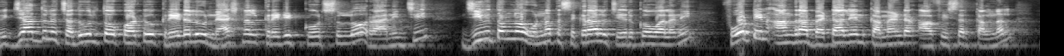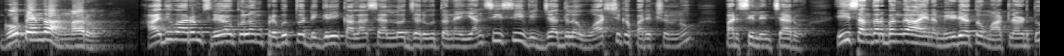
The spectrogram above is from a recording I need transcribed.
విద్యార్థులు చదువులతో పాటు క్రీడలు నేషనల్ క్రెడిట్ కోర్సుల్లో రాణించి జీవితంలో ఉన్నత శిఖరాలు చేరుకోవాలని fourteen Andhra battalion commander officer colonel Gopendra అన్నారు. ఆదివారం శ్రీకాకుళం ప్రభుత్వ డిగ్రీ కళాశాలలో జరుగుతున్న ఎన్సీసీ విద్యార్థుల వార్షిక పరీక్షలను పరిశీలించారు. ఈ సందర్భంగా ఆయన మీడియాతో మాట్లాడుతూ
